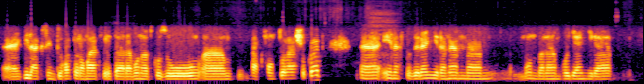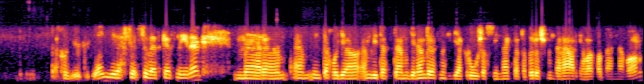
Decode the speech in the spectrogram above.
egy világszintű hatalomátvételre vonatkozó megfontolásokat. Én ezt azért ennyire nem mondanám, hogy ennyire hogy ők ennyire szövetkeznének, mert mint ahogy említettem, ugye nem véletlenül hívják rózsaszínnek, tehát a vörös minden árnyalata benne van,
